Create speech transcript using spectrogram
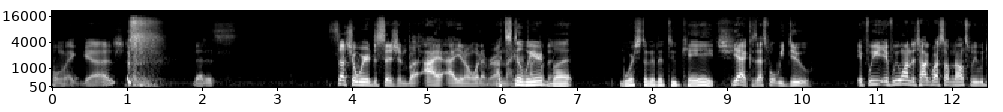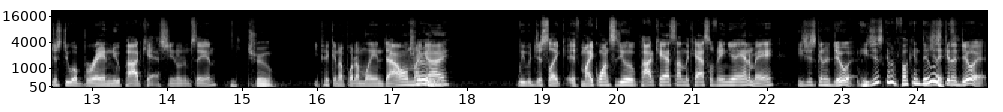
oh my gosh, that is such a weird decision. But I, I you know, whatever. I'm it's still to weird, but we're still gonna do KH. Yeah, because that's what we do. If we if we wanted to talk about something else, we would just do a brand new podcast. You know what I'm saying? True. You picking up what I'm laying down, my True. guy? We would just like if Mike wants to do a podcast on the Castlevania anime, he's just gonna do it. He's just gonna fucking do he's it. He's gonna do it.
